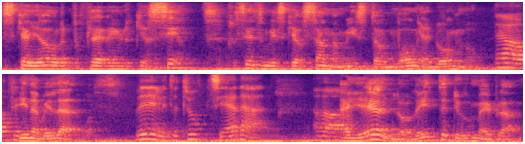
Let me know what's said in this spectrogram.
ska göra det på flera olika sätt. Precis som vi ska göra samma misstag många gånger Ja, innan vi lär oss. Vi är lite trotsiga där. Ja. Eller lite dumma ibland.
